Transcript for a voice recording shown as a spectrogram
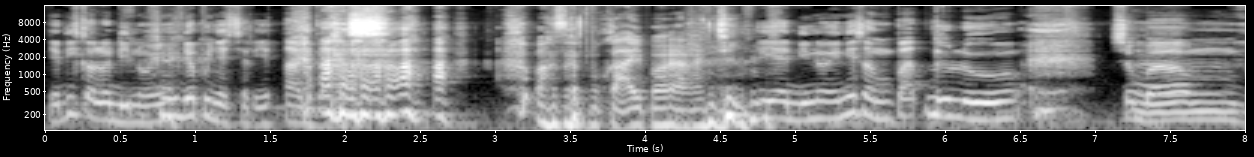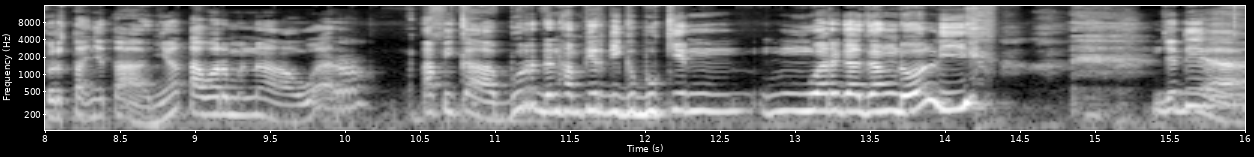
Jadi kalau Dino ini dia punya cerita guys. Maksud buka aib orang anjing. Iya Dino ini sempat dulu coba bertanya-tanya tawar menawar tapi kabur dan hampir digebukin warga Gang Doli. Jadi ya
